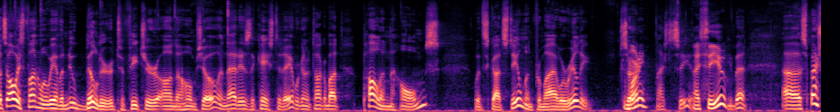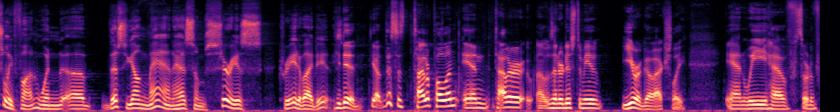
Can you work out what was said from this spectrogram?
Well, it's always fun when we have a new builder to feature on the home show, and that is the case today. We're going to talk about Pullen Homes with Scott Steelman from Iowa Realty. Good morning. Nice to see you. Nice to see you. You bet. Uh, especially fun when uh, this young man has some serious creative ideas. He did. Yeah, this is Tyler Pullen, and Tyler uh, was introduced to me a year ago, actually. And we have sort of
